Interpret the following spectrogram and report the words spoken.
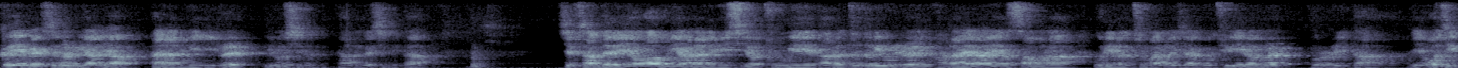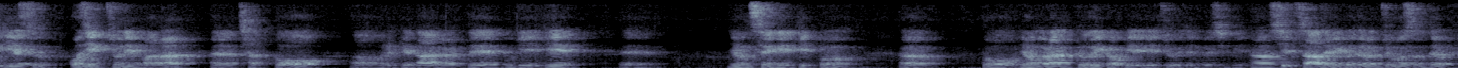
그의 백성을 위하여 하나님이 일을 이루시는다는 것입니다. 13절에 여호와 우리 하나님이시여 주 위에 다른 주들이 우리를 관하여 싸우나 우리는 주만 의지하고 주 이름을 부르리다. 예, 오직 예수, 오직 주님만을 에, 찾고 어, 이렇게 나아갈 때 우리에게 에, 영생의 기쁨 어, 또 영원한 그 의가 우리에게 주어진 것입니다. 14절에 그들은 죽었은즉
